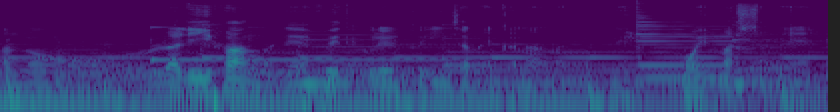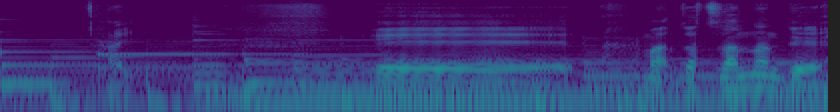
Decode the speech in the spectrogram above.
あのラリーファンがね、増えてくれるといいんじゃないかななんてね、思いましたね。はい。えー、まあ、雑談なんで、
